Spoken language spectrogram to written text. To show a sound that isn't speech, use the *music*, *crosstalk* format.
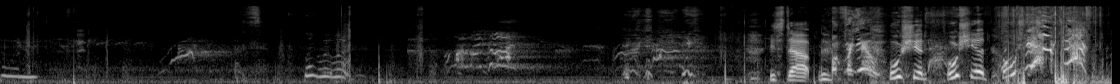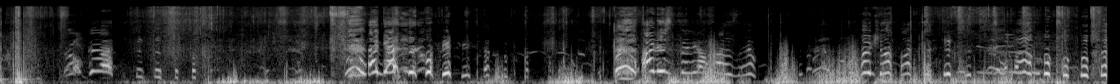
Look, look, look. He stopped. Oh, for you! Oh shit! Oh shit! Oh shit! Oh god! *laughs* I got it on video. I just failed myself. Oh my god! *laughs* Oh.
